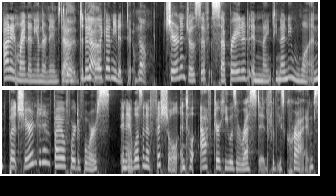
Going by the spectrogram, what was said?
I didn't write any of their names down. Good. Didn't Yeah. feel like I needed to. No. Sharon and Joseph separated in 1991, but Sharon didn't file for divorce, and it wasn't official until after he was arrested for these crimes.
